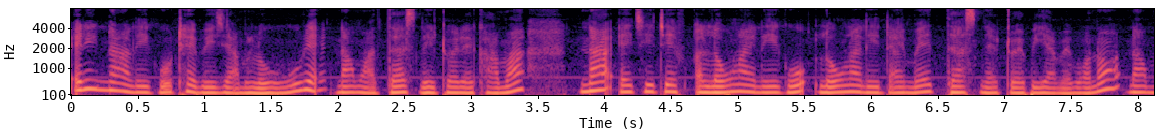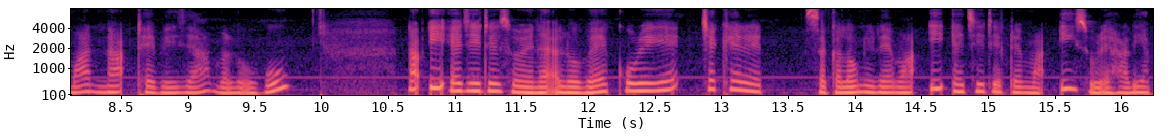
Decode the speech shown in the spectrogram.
အဲ့ဒီနာလေးကိုထည့်ပေးကြမလို့တဲ့နောက်မှာ thus လေးတွဲတဲ့အခါမှာနာ adjective အလုံးလိုက်လေးကိုအလုံးလိုက်လေးတိုင်းမဲ့ thus နဲ့တွဲပေးရမယ်ပေါ့เนาะနောက်မှာနာထည့်ပေးကြမလို့ဘူး နောက် e adjective ဆိုရင်လည်းအဲ့လိုပဲကိုရီရဲ့ချက်ခဲ့တဲ့စကားလုံးတွေထဲမှာ e adjective ထဲမှာ e ဆိုတဲ့ဟာလေးက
